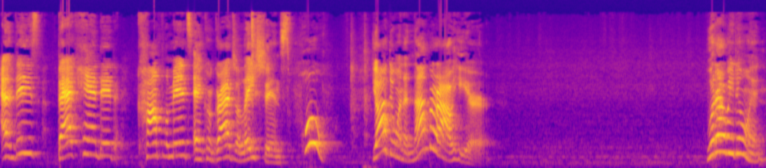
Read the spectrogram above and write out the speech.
And these backhanded compliments and congratulations, whoo, y'all doing a number out here. What are we doing?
